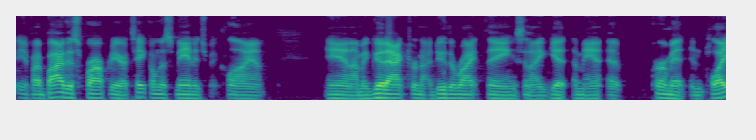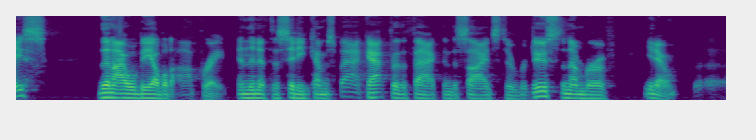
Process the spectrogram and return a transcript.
if I buy this property or I take on this management client, and I'm a good actor and I do the right things and I get a, man, a permit in place, then I will be able to operate. And then if the city comes back after the fact and decides to reduce the number of, you know, uh,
